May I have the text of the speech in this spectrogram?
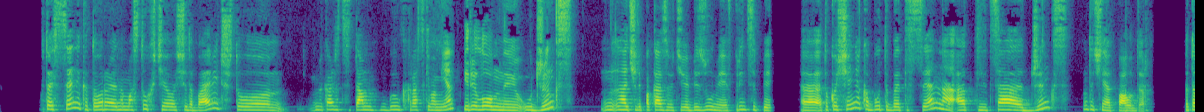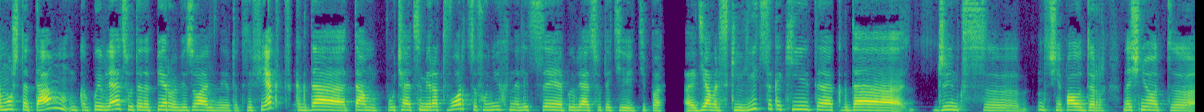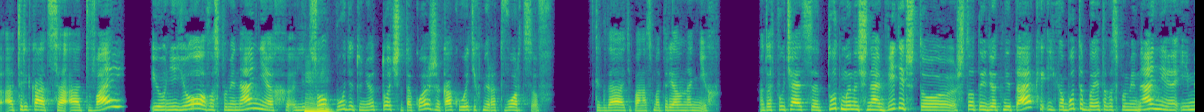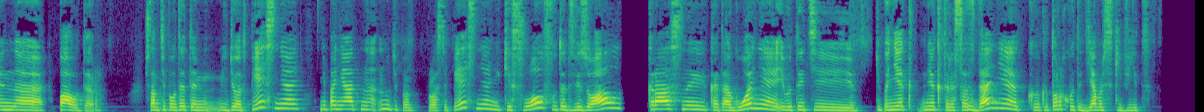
В той сцене, которая на мосту хотела еще добавить, что, мне кажется, там был как раз-таки момент переломный у Джинкс, начали показывать ее безумие. В принципе, такое ощущение, как будто бы эта сцена от лица Джинкс, ну, точнее, от Паудер. Потому что там как появляется вот этот первый визуальный вот этот эффект, когда там, получается, миротворцев, у них на лице появляются вот эти, типа, э, дьявольские лица какие-то, когда Джинкс, э, ну, точнее, Паудер начнет отрекаться от Вай, и у нее в воспоминаниях лицо mm-hmm. будет у нее точно такое же, как у этих миротворцев, когда, типа, она смотрела на них. Ну, то есть, получается, тут мы начинаем видеть, что что-то идет не так, и как будто бы это воспоминание именно Паудер. Что там, типа, вот это идет песня непонятно, ну, типа, просто песня, никаких слов, вот этот визуал красный, какая-то агония, и вот эти, типа, нек- некоторые создания, у которых какой-то дьявольский вид.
